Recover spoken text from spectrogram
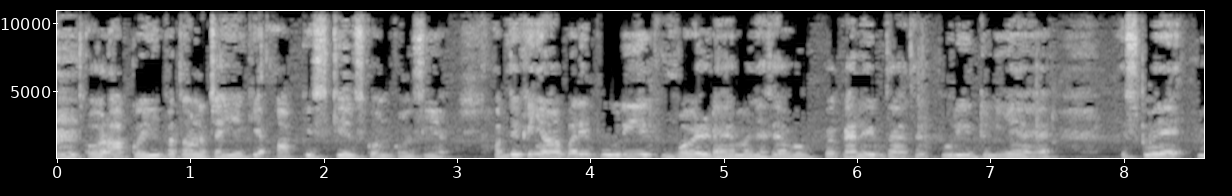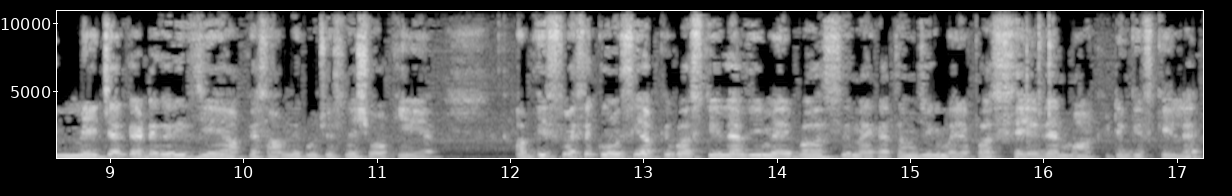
और आपको यही पता होना चाहिए कि आपकी स्किल्स कौन कौन सी हैं। अब देखिए, यहाँ पर ये पूरी एक वर्ल्ड है। मैं जैसे आपको पहले ही बताया था, पूरी दुनिया है। इसमें मेजर कैटेगरीज ये हैं आपके सामने, कुछ इसने शो किए हैं। अब इसमें से कौन सी आपके पास स्किल है? जी, मेरे पास, मैं कहता हूँ जी कि मेरे पास सेल्स एंड मार्केटिंग की स्किल है।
